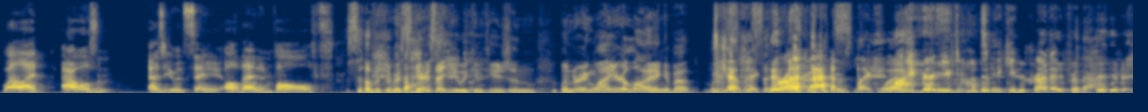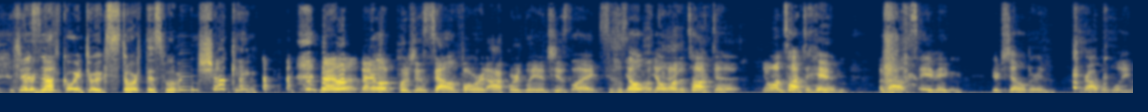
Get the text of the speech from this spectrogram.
Well, I I wasn't, as you would say, all that involved. salvador stares at you in confusion wondering why you're lying about like, yeah, like we're all confused. Like, what? Why are you not taking credit for that? You're not going to extort this woman? Shocking. Nyla, Nyla pushes Sal forward awkwardly, and she's like, Sal's "You'll like, you'll "Okay." want to talk to you'll want to talk to him about saving your children, probably."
